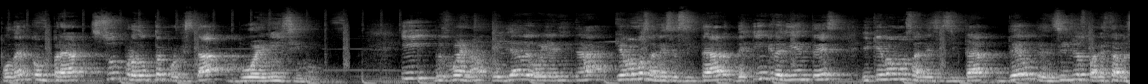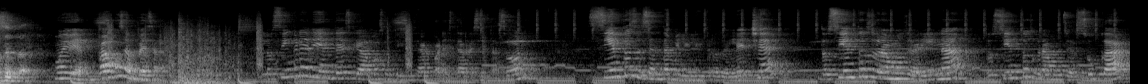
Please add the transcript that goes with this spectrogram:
poder comprar su producto porque está buenísimo. Y pues bueno, el día de hoy, Anita, ¿qué vamos a necesitar de ingredientes y qué vamos a necesitar de utensilios para esta receta? Muy bien, vamos a empezar. Para esta receta son 160 mililitros de leche, 200 gramos de harina, 200 gramos de azúcar,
